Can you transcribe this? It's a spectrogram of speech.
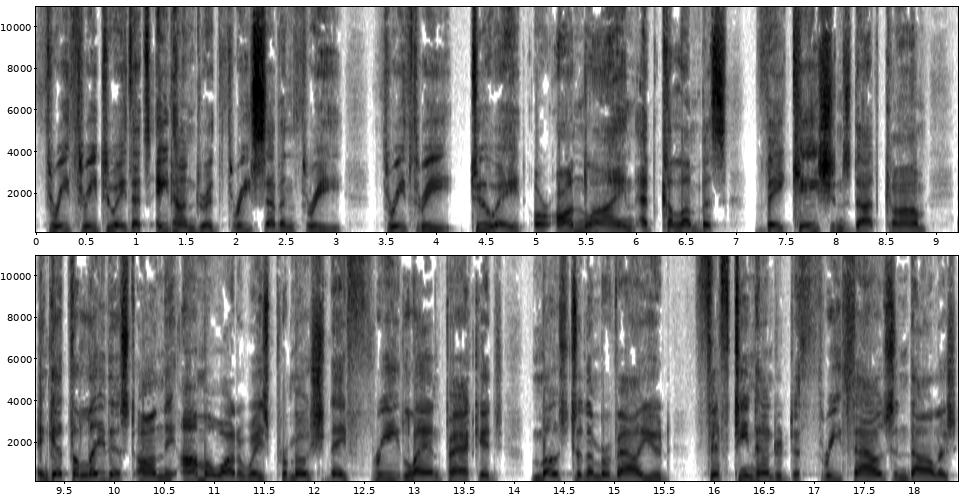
3328. That's 800 373 3328 or online at columbusvacations.com and get the latest on the AMA Waterways promotion, a free land package. Most of them are valued 1,500 to $3,000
